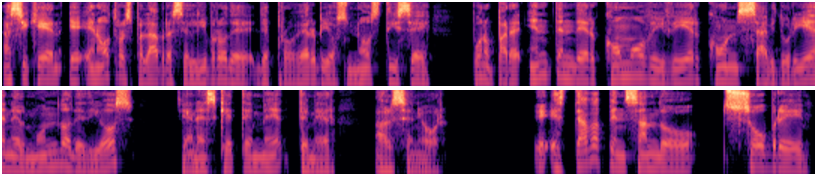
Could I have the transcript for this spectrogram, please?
Así que, en, otras palabras, el libro de, Proverbios nos dice, bueno, para entender cómo vivir con sabiduría en el mundo de Dios, tienes que temer, temer al Señor. E, estaba pensando sobre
